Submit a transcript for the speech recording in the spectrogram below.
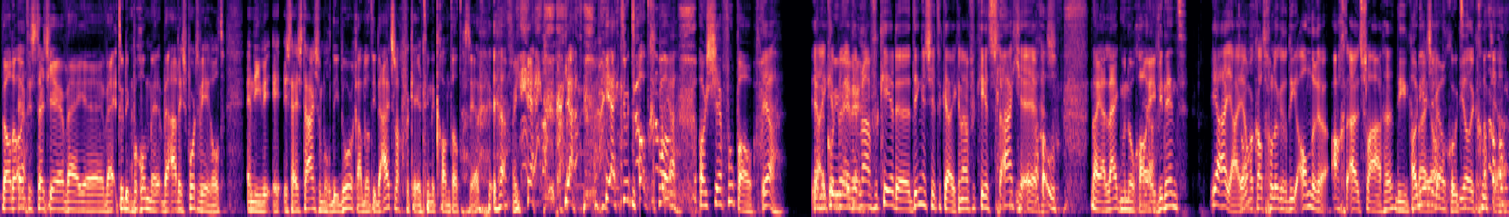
We hadden ooit een stagiair bij, eh, bij, toen ik begon met, bij AD Sportwereld. En die, zijn stage mocht niet doorgaan omdat hij de uitslag verkeerd in de krant had gezet. Ja. Maar jij, ja, maar jij doet dat gewoon Ja. als chef voetbal. Ja. Ja, ik heb, ik heb naar verkeerde dingen zitten kijken. Naar een verkeerd staatje ergens. Oh, nou ja, lijkt me nogal Ja. evident. Ja, ja, ja, maar ik had gelukkig die andere acht uitslagen. Die ik Oh, die had je had. wel goed. Die had ik goed, ja. Oh,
